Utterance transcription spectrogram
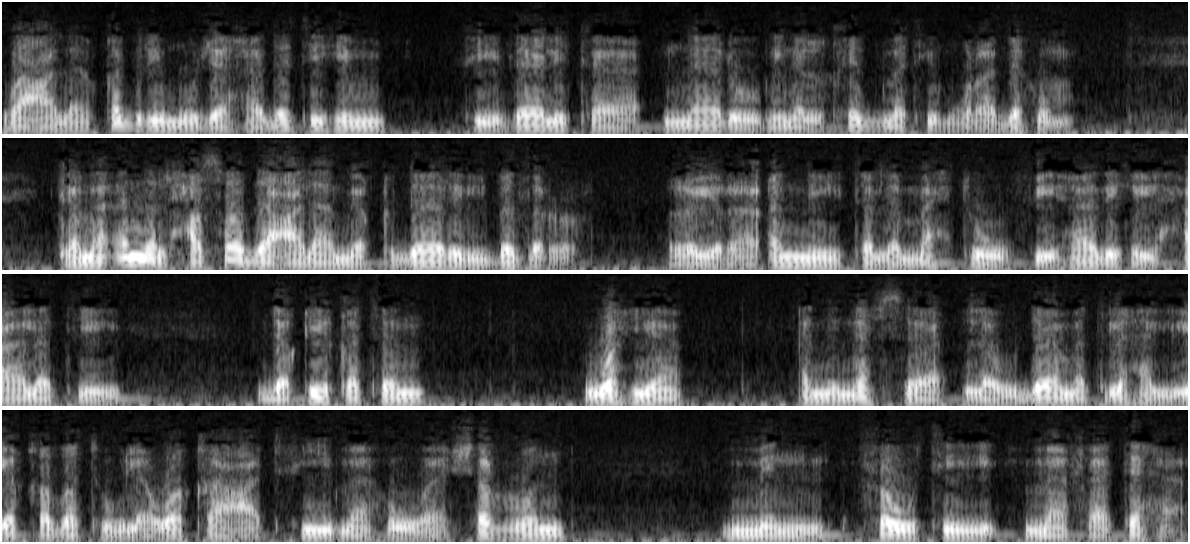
وعلى قدر مجاهدتهم في ذلك نالوا من الخدمة مرادهم كما أن الحصاد على مقدار البذر غير أني تلمحت في هذه الحالة دقيقة وهي أن النفس لو دامت لها اليقظة لوقعت فيما هو شر من فوت ما فاتها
